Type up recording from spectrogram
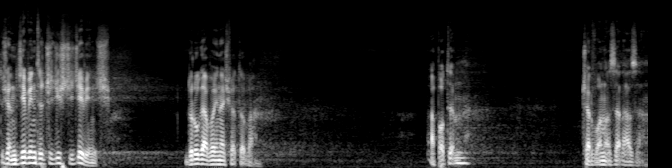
1939, druga wojna światowa. A potem czerwona zaraza.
